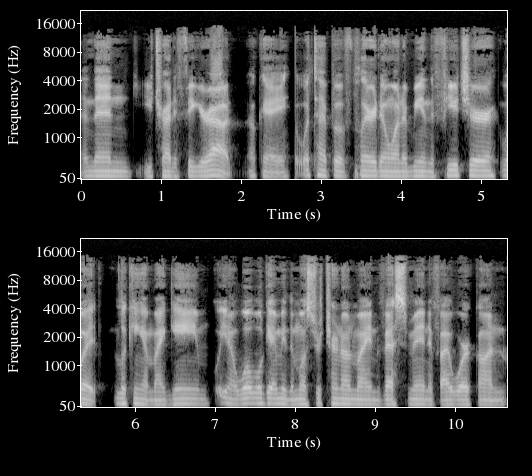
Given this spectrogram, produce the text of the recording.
and then you try to figure out okay what type of player do i want to be in the future? What looking at my game, you know, what will get me the most return on my investment if I work on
